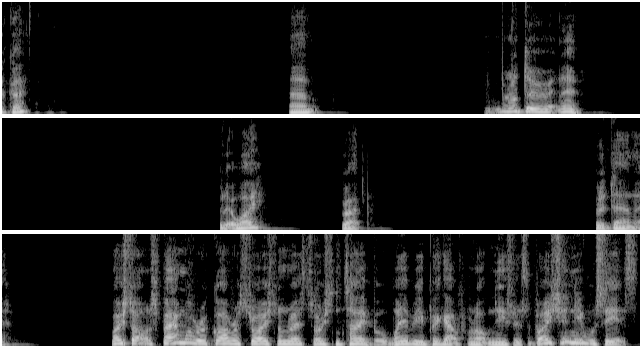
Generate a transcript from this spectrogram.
okay. Um, what I'll do it now. Put it away. Grab. Put it down there. Most items found will require restoration on the restoration table. Whenever you pick up from an item needs restoration, you will see it's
